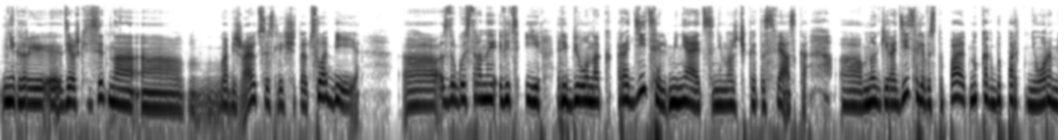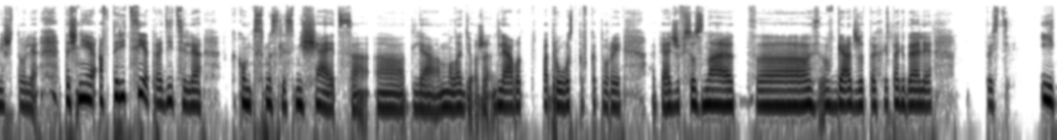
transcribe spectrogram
Некоторые э, девушки действительно обижаются, если их считают слабее. А, с другой стороны, ведь и ребенок-родитель меняется немножечко эта связка. А, многие родители выступают, ну, как бы партнерами, что ли. Точнее, авторитет родителя в каком-то смысле смещается а, для молодежи, для вот подростков, которые, опять же, все знают в гаджетах и так далее. То есть и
